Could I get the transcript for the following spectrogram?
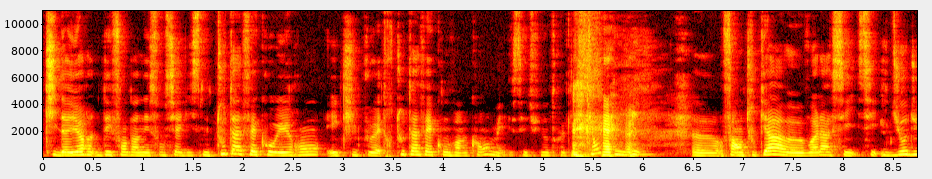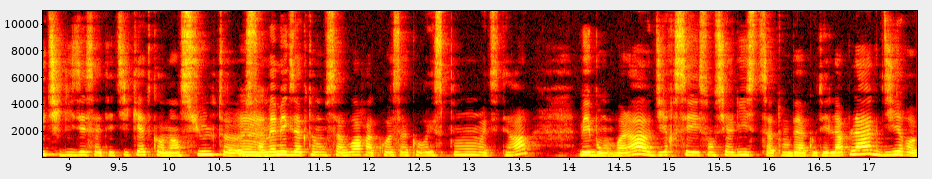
qui d'ailleurs défendent un essentialisme tout à fait cohérent et qui peut être tout à fait convaincant, mais c'est une autre question. Euh, enfin, en tout cas, euh, voilà, c'est c'est idiot d'utiliser cette étiquette comme insulte euh, Mm. sans même exactement savoir à quoi ça correspond, etc. Mais bon, voilà, dire c'est essentialiste, ça tombait à côté de la plaque. Dire euh,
